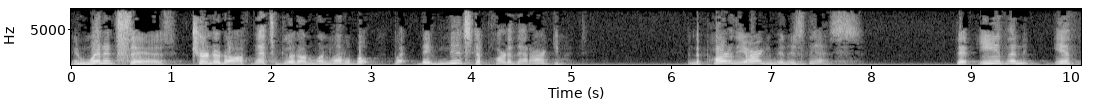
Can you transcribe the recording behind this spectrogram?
And when it says, turn it off, that's good on one level, but, but they've missed a part of that argument. And the part of the argument is this that even if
